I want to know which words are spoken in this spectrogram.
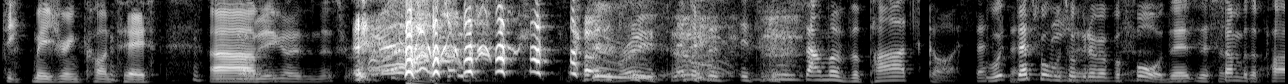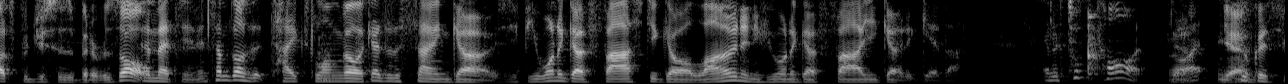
dick measuring contest. no Um, egos in this room. Can't breathe. It's the, it's the sum of the parts, guys. That's, w- the that's what we we're talking about before. The, This the the sum of the parts produces a better result. And that's it. And sometimes it takes longer. Like as the saying goes, if you want to go fast, you go alone, and if you want to go far, you go together. And it took time, right? Yeah. It took us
